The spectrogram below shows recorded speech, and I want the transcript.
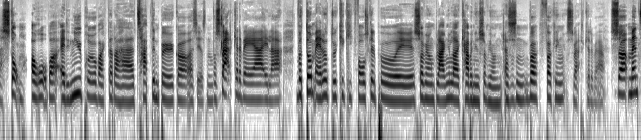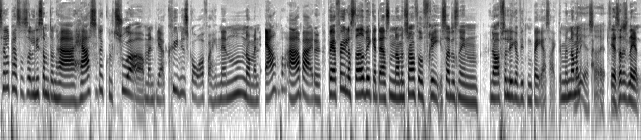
der står og råber af de nye prøvevagter, der har tabt en burger, og siger sådan, hvor svært kan det være, eller hvor dum er du, du ikke kan kigge forskel på øh, Sauvignon Blanc eller Cabernet Sauvignon. Altså sådan, hvor fucking svært kan det være. Så man tilpasser sig ligesom den her herskende kultur, og man bliver kynisk over for hinanden, når man er på arbejde. For jeg føler stadigvæk, at det er sådan, når man så har fået fri, så er det sådan en, Nå, så ligger vi den bag os, Men når man... Ja, ja, så er alt. Ja, så er det sådan en,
